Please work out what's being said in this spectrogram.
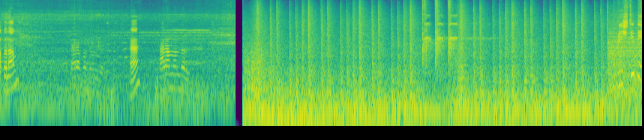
আপনার নাম? তারা পছন্দ। হ্যাঁ? তারা মণ্ডল বৃষ্টিতে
